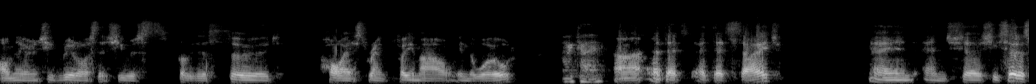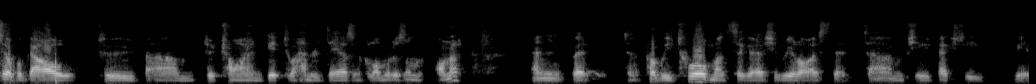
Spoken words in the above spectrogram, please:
on there, and she realised that she was probably the third highest ranked female in the world. Okay. Uh, at that at that stage, and and she, she set herself a goal to um, to try and get to 100,000 kilometres on on it, and but probably 12 months ago she realised that um, she had actually yeah,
